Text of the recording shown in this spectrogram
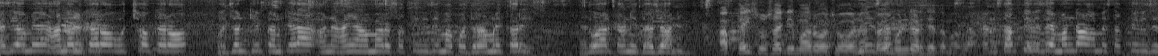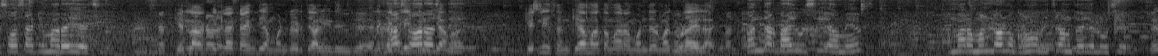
આજે અમે આનંદ કર્યો ઉત્સવ કર્યો ભજન કીર્તન કર્યા અને અહીંયા અમારે શક્તિ વિજયમાં પધરામણી કરી દ્વારકાની ધજાની. આપ કઈ સોસાયટીમાં રહો છો અને કયું મંડળ છે તમારું? શક્તિ વિજય મંડળ અમે શક્તિ વિજય સોસાયટીમાં રહીએ છીએ. કેટલા કેટલા ટાઈમથી આ મંડળ ચાલી રહ્યું છે અને કેટલી સંખ્યામાં છે? કેટલી સંખ્યામાં તમારા મંડળમાં જોડાયેલા છે? પંદર બાયુ છીએ અમે. અમારા મંડળનું ઘણું વિતરણ થયેલું છે. એટલે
